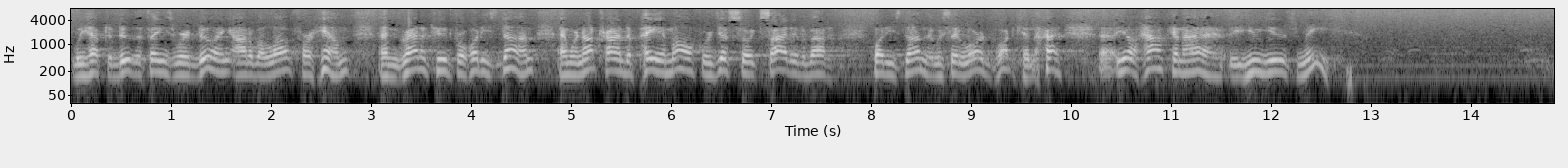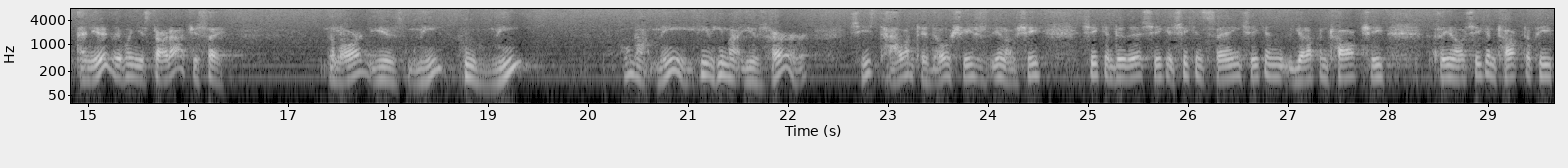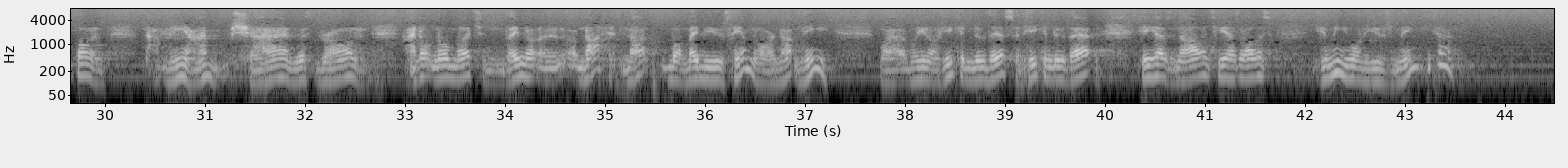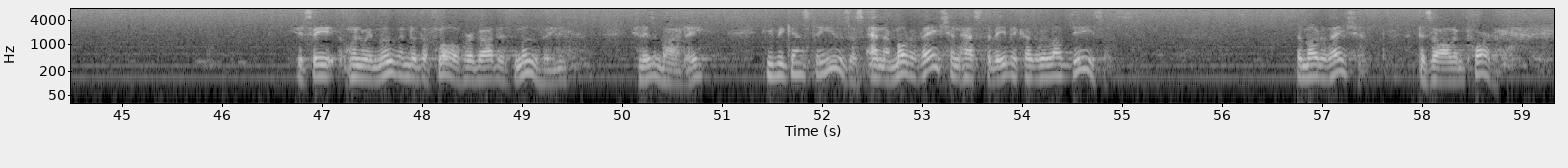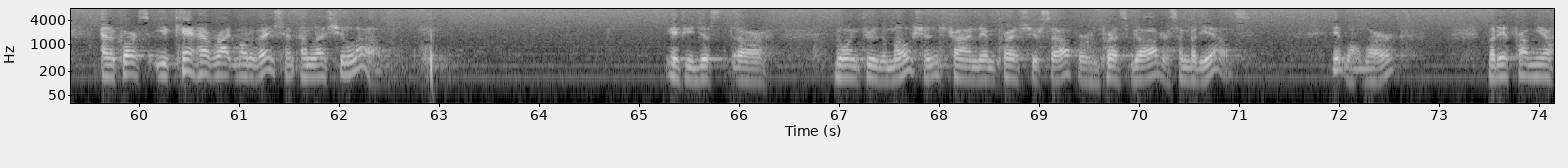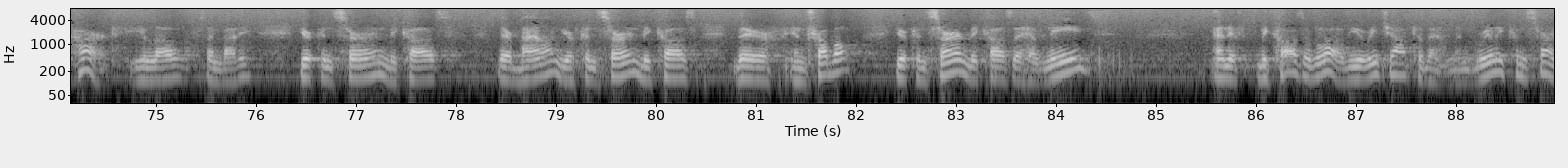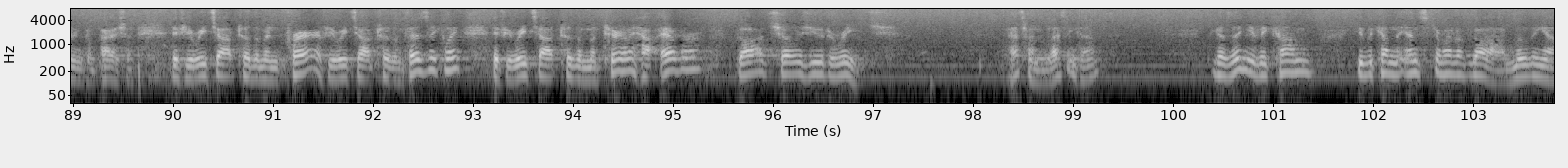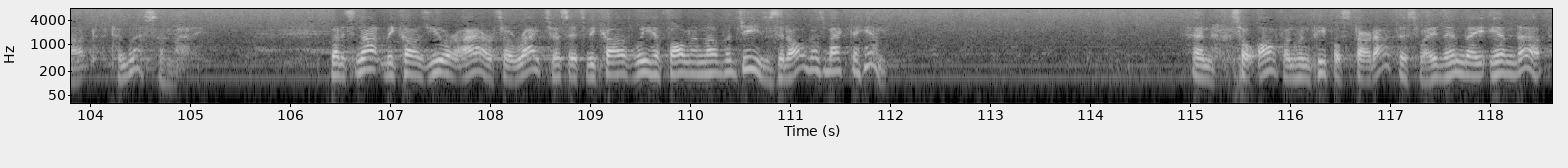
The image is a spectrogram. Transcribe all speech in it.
We have to do the things we're doing out of a love for Him and gratitude for what He's done, and we're not trying to pay Him off. We're just so excited about what He's done that we say, Lord, what can I, uh, you know, how can I, you use me? And usually when you start out, you say, the Lord used me? Who, me? Oh, not me. He, he might use her. She's talented. Oh, she's, you know, she, she can do this. She can, she can sing. She can get up and talk. She, you know, she can talk to people. And not me. I'm shy and withdrawn, and I don't know much. And they know, uh, not, not, well, maybe use him, Lord, not me. Well, you know, he can do this and he can do that. He has knowledge. He has all this. You mean you want to use me? Yeah. You see, when we move into the flow where God is moving in his body, he begins to use us. And the motivation has to be because we love Jesus. The motivation is all important. And of course, you can't have right motivation unless you love. If you just are going through the motions trying to impress yourself or impress God or somebody else, it won't work. But if from your heart you love somebody, you're concerned because they're bound, you're concerned because they're in trouble, you're concerned because they have needs, and if because of love you reach out to them and really concern and compassion, if you reach out to them in prayer, if you reach out to them physically, if you reach out to them materially, however God shows you to reach, that's when the blessing comes. Because then you become you become the instrument of God moving out to bless somebody. But it's not because you or I are so righteous, it's because we have fallen in love with Jesus. It all goes back to Him. And so often when people start out this way, then they end up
